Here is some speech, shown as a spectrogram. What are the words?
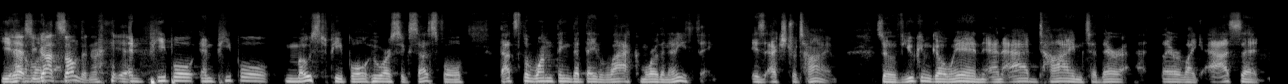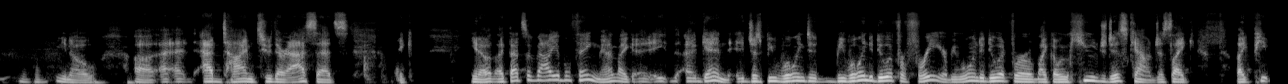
you yes you got something right yeah. and people and people most people who are successful that's the one thing that they lack more than anything is extra time so if you can go in and add time to their their like asset, you know, uh, add, time to their assets, like you know like that's a valuable thing man. Like again just be willing to be willing to do it for free or be willing to do it for like a huge discount. Just like like pe-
